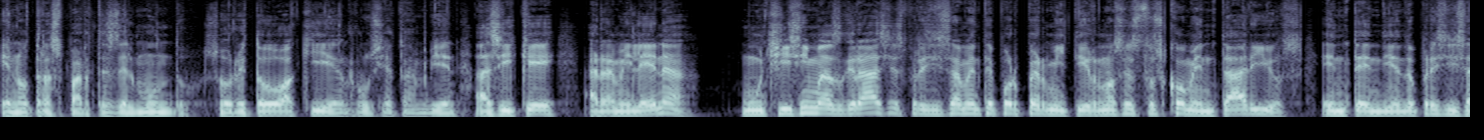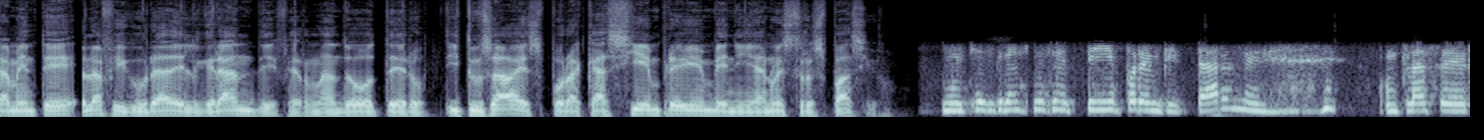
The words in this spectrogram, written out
en otras partes del mundo, sobre todo aquí en Rusia también. Así que, Ana Milena, Muchísimas gracias precisamente por permitirnos estos comentarios, entendiendo precisamente la figura del grande Fernando Botero. Y tú sabes, por acá siempre bienvenida a nuestro espacio. Muchas gracias a ti por invitarme. Un placer.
